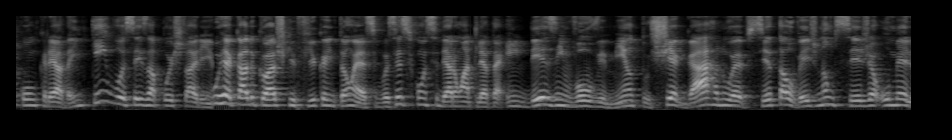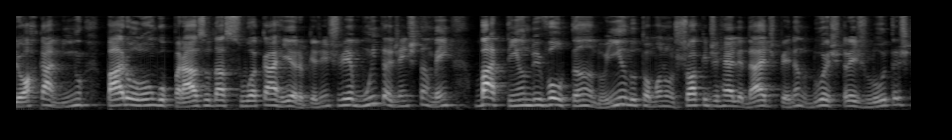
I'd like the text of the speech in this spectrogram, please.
concreta. Em quem vocês apostariam? O recado que eu acho que fica então é, se você se considera um atleta em desenvolvimento, chegar no UFC talvez não seja o melhor caminho para o longo prazo da sua carreira, porque a gente vê muita gente também batendo e voltando, indo, tomando um choque de realidade, perdendo duas, três lutas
